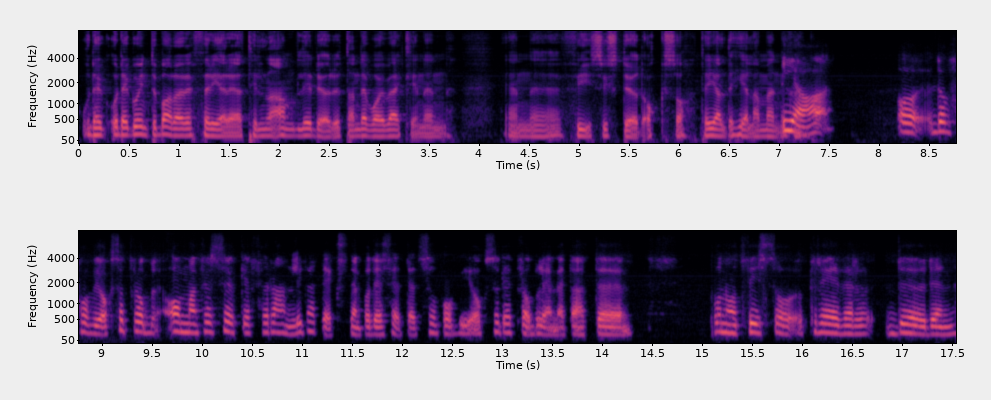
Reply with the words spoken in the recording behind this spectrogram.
och det, och det går inte bara att referera till en andlig död utan det var ju verkligen en, en eh, fysisk död också. Det gällde hela människan. Ja, och då får vi också problem, om man försöker förandliga texten på det sättet så får vi också det problemet att eh, på något vis så kräver döden,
